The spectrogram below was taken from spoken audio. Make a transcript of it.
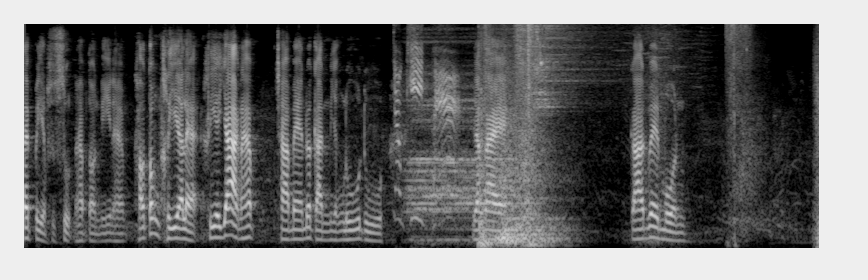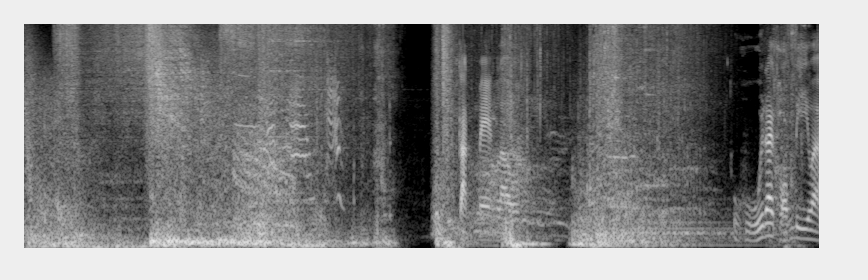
ด้เปรียบสุดๆนะครับตอนนี้นะครับ เขาต้องเคลียร์แหละ เคลียร์ยากนะครับ ชาแมนด้วยกันยังรู้ดู เจ้าขี้แพ้ยังไง การเวทมนต์กัดแมงเรา โอ้โห ได้ของดีว่ะ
